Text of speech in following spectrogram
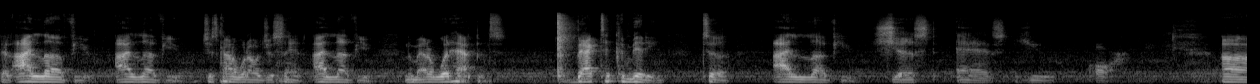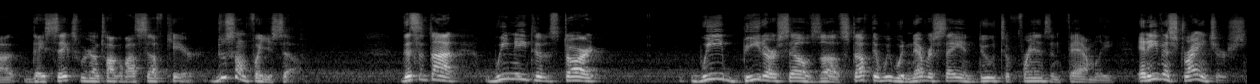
That I love you. I love you. Just kind of what I was just saying. I love you. No matter what happens. Back to committing to I love you just as you are. Uh, day six, we're going to talk about self-care. Do something for yourself. This is not, we need to start, we beat ourselves up, stuff that we would never say and do to friends and family, and even strangers,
